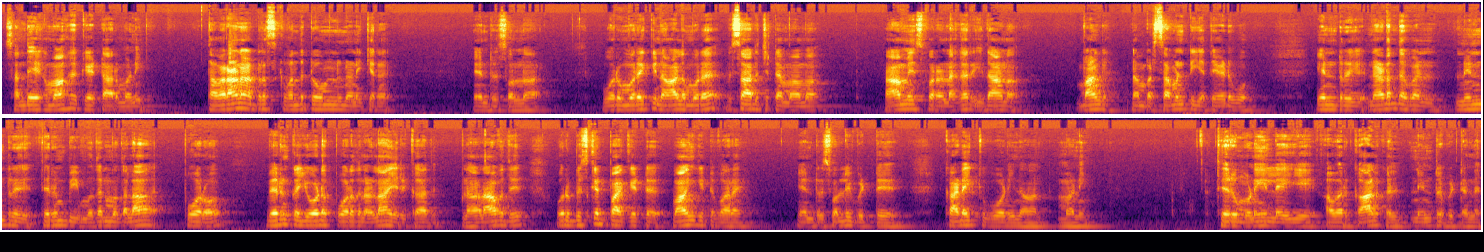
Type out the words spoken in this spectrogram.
சந்தேகமாக கேட்டார் மணி. தவறான அட்ரஸ்க்கு வந்துட்டோம்னு நினைக்கிறேன். என்று சொன்னார். ஒரு முறைக்கு நாலு முறை விசாரிச்சிட்டேன் மாமா. ராமேஸ்வர நகர் இதானா? வாங்க நம்பர் செவன்ட்டியை தேடுவோம் என்று நடந்தவன் நின்று திரும்பி முதன் முதலாக போகிறோம் வெறும் கையோட போகிறது நல்லா இருக்காது. நானாவது ஒரு பிஸ்கட் பாக்கெட்டு வாங்கிட்டு வரேன் என்று சொல்லிவிட்டு கடைக்கு ஓடினான் மணி. தெருமுனையிலேயே அவர் கால்கள் நின்று விட்டன.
